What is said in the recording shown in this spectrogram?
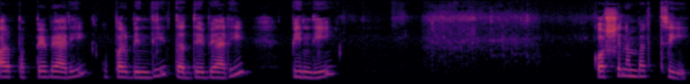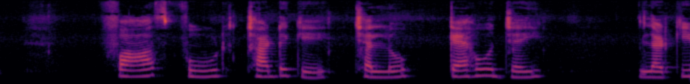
ਔਰ ਪੱਪੇ ਬਿਆਰੀ ਉੱਪਰ ਬਿੰਦੀ ਤੱਦੇ ਬਿਆਰੀ ਪਿੰਦੀ ਕੁਐਸਚਨ ਨੰਬਰ 3 ਫਾਸਟ ਫੂਡ ਛੱਡ ਕੇ ਛੱਲੋ ਕਿਹੋ ਜਈ ਲੜਕੀ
